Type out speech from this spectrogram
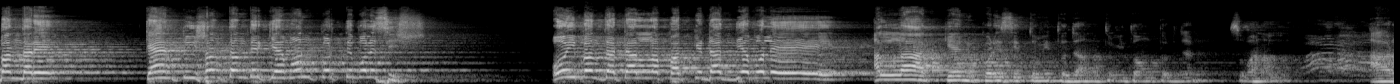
বান্দারে, কেন তুই সন্তানদের কেমন করতে বলেছিস? ওই বান্দাটা আল্লাহ পাককে ডাক দিয়া বলে আল্লাহ কেন করেছি তুমি তো জানো, তুমি তো অন্তর জানো সুবাহ আল্লাহ আর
